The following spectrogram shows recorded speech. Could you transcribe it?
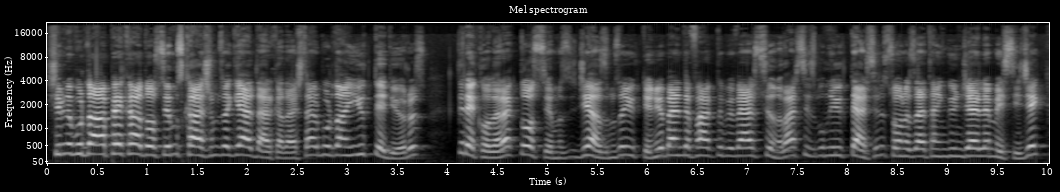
Şimdi burada APK dosyamız karşımıza geldi arkadaşlar. Buradan yükle diyoruz. Direkt olarak dosyamız cihazımıza yükleniyor. Bende farklı bir versiyonu var. Siz bunu yüklersiniz. Sonra zaten güncelleme isteyecek.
